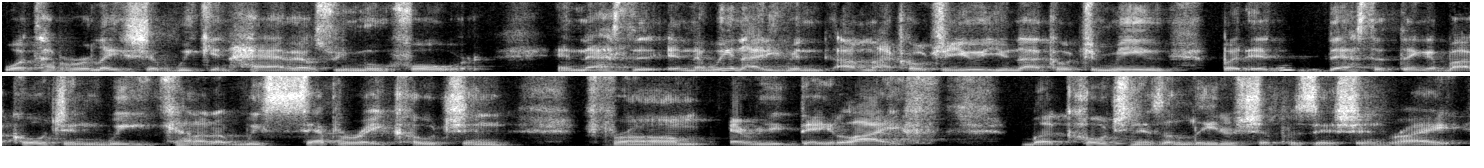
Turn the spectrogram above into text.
what type of relationship we can have as we move forward. And that's the and we're not even i'm not coaching you you're not coaching me but it, mm-hmm. that's the thing about coaching. We kind of we separate coaching from everyday life but coaching is a leadership position right?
